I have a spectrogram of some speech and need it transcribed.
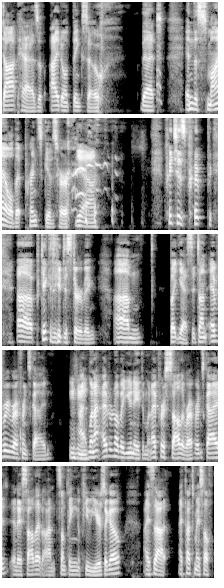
Dot has of "I don't think so," that, and the smile that Prince gives her. Yeah. which is pr- pr- uh, particularly disturbing. Um, but yes, it's on every reference guide. Mhm. I, when I, I don't know about you, Nathan, when I first saw the reference guide and I saw that on something a few years ago, I thought I thought to myself,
